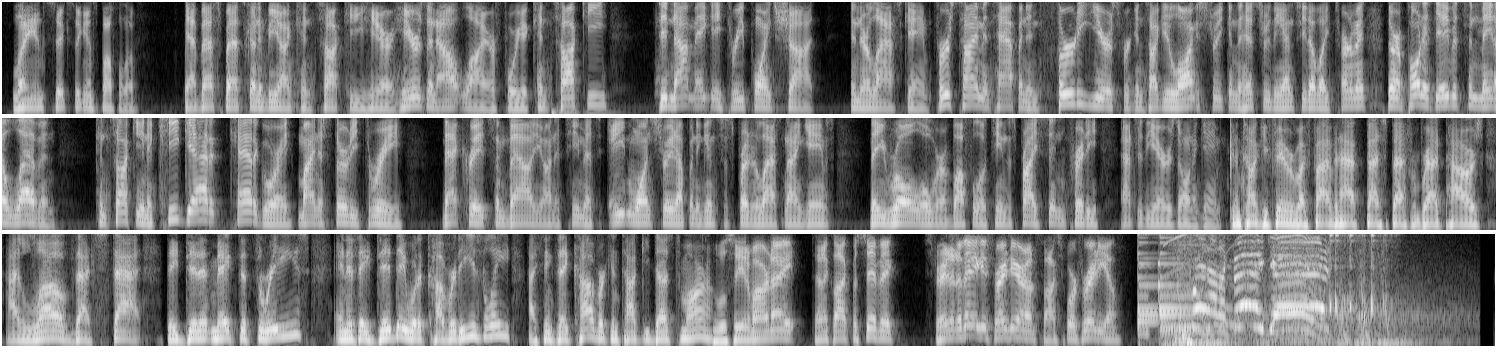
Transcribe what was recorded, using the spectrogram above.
laying six against Buffalo. Yeah, best bet's going to be on Kentucky here. Here's an outlier for you. Kentucky did not make a three point shot in their last game. First time it's happened in 30 years for Kentucky, longest streak in the history of the NCAA tournament. Their opponent, Davidson, made 11. Kentucky in a key category, minus 33. That creates some value on a team that's 8 and 1 straight up and against the spread their last nine games. They roll over a Buffalo team that's probably sitting pretty after the Arizona game. Kentucky favored by five and a half. Best bet from Brad Powers. I love that stat. They didn't make the threes, and if they did, they would have covered easily. I think they cover. Kentucky does tomorrow. We'll see you tomorrow night, 10 o'clock Pacific, straight out of Vegas, right here on Fox Sports Radio. Straight out of Vegas!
